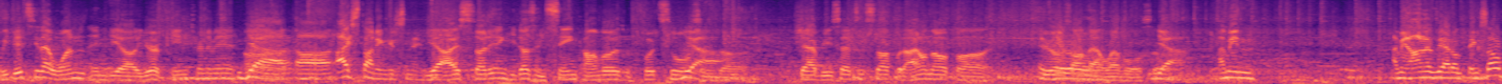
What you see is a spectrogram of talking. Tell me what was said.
we did see that one in the uh, European tournament. Yeah, Uh, uh, I studying his name. yeah, I studying. He does insane combos with footstools Yeah. and uh, jab resets and stuff, but I don't know if uh, Hero's Hero- on that level. So. Yeah, I mean, I mean honestly, I don't think so,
